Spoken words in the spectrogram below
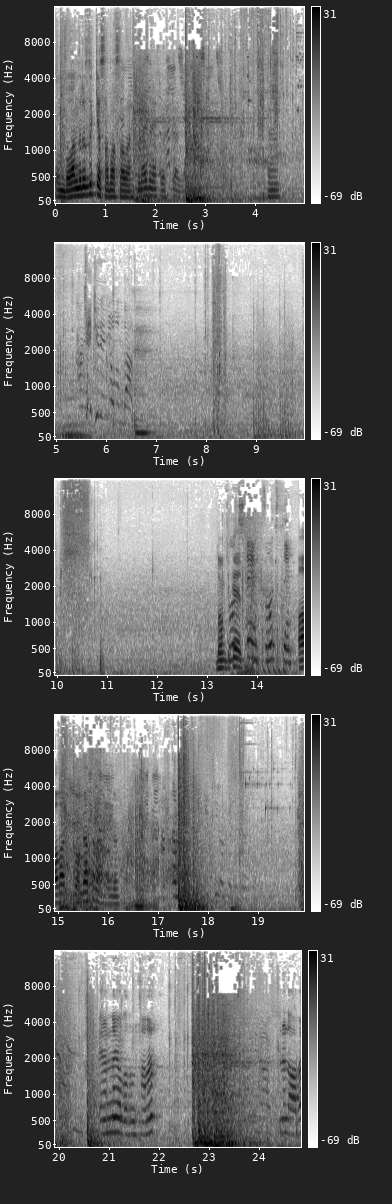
Oğlum dolandırıldık ya sabah sabah. Günaydın Efe hoş geldin. Anlatacağım. Long dikkat Smoke et. isteyin. Smoke isteyin. A var, long atsana. Long at. Attım. Ben önüne yolladım bir tane. Helal abi.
